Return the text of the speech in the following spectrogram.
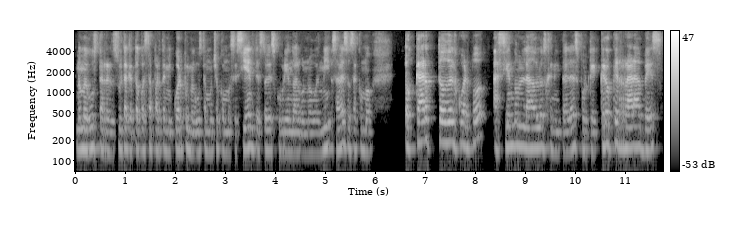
no me gusta, resulta que toco esta parte de mi cuerpo y me gusta mucho cómo se siente, estoy descubriendo algo nuevo en mí, ¿sabes? O sea, como tocar todo el cuerpo haciendo un lado los genitales, porque creo que rara vez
